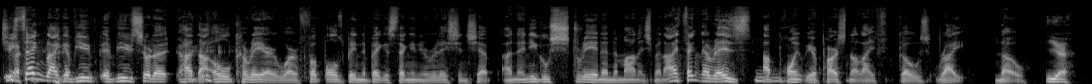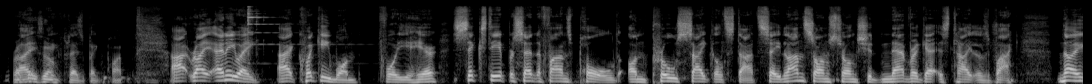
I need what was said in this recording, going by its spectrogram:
Do you think like if you if you sort of had that whole career where football's been the biggest thing in your relationship, and then you go straight into management? I think there is a mm. point where your personal life goes right. No, Yeah, I right? think so. It plays a big part. Uh, right. Anyway, uh, quickie one for you here. Sixty-eight percent of fans polled on Pro Cycle Stats say Lance Armstrong should never get his titles back. Now,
